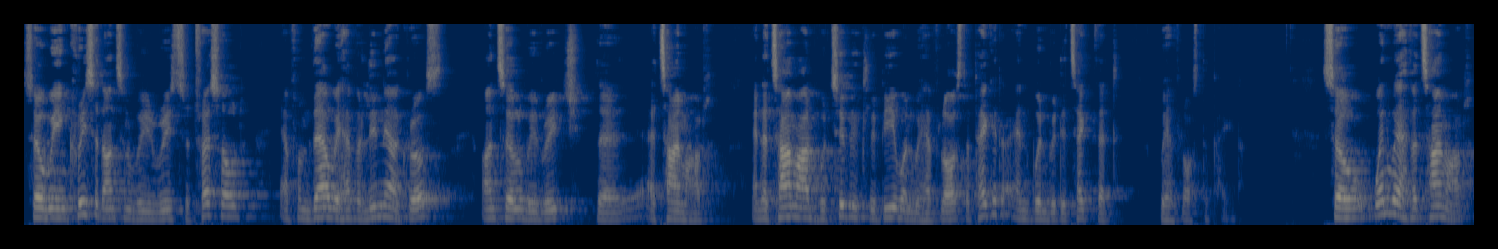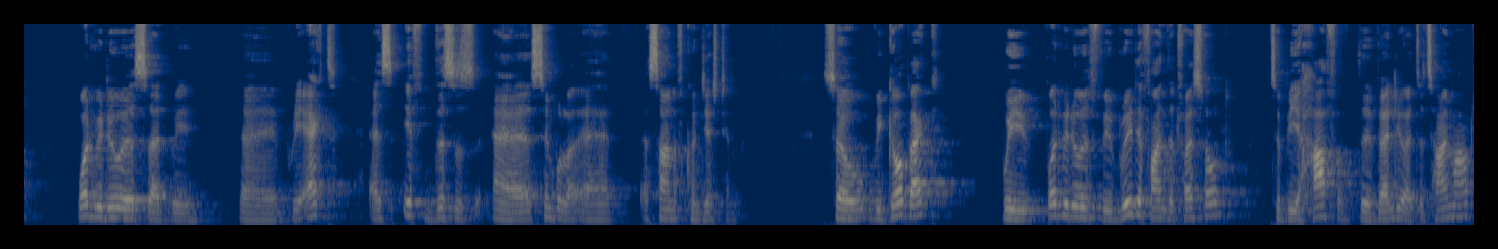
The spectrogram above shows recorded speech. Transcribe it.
So we increase it until we reach the threshold, and from there we have a linear growth until we reach the, a timeout. And a timeout would typically be when we have lost a packet and when we detect that we have lost the packet. So when we have a timeout, what we do is that we uh, react as if this is a simple uh, a sign of congestion. So we go back, we, what we do is we redefine the threshold to be half of the value at the timeout.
